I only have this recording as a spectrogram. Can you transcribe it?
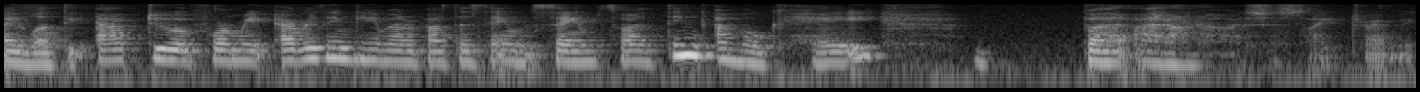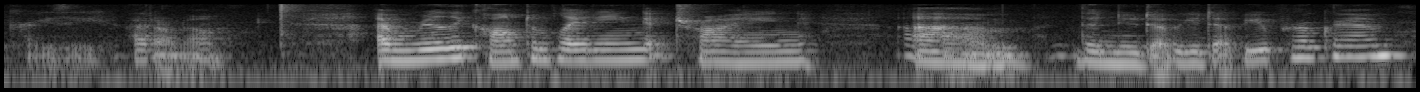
I let the app do it for me. Everything came out about the same same. So I think I'm okay. but I don't know. It's just like driving me crazy. I don't know. I'm really contemplating trying um, the new WW program,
